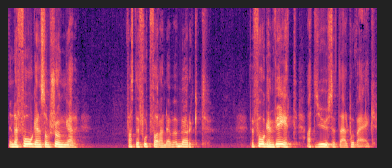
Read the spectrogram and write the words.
Den där fågeln som sjunger fast det fortfarande är mörkt. För fågeln vet att ljuset är på väg.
